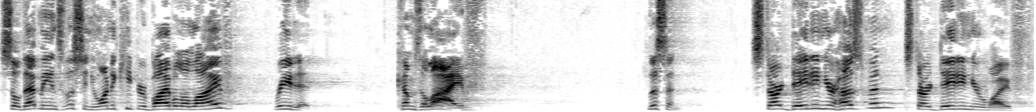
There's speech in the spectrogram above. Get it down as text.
So that means, listen, you want to keep your Bible alive? Read it. Comes alive. Listen, start dating your husband, start dating your wife.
